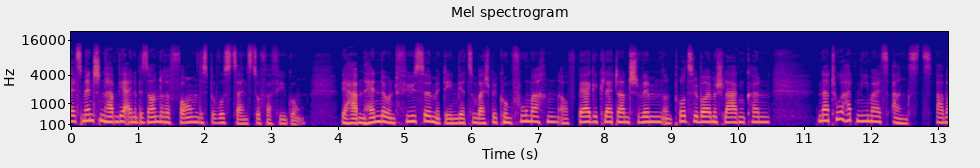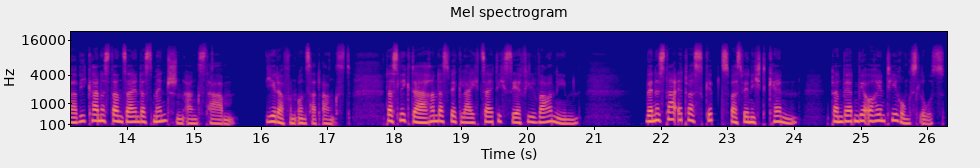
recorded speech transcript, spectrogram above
Als Menschen haben wir eine besondere Form des Bewusstseins zur Verfügung. Wir haben Hände und Füße, mit denen wir zum Beispiel Kung Fu machen, auf Berge klettern, schwimmen und Purzelbäume schlagen können. Natur hat niemals Angst, aber wie kann es dann sein, dass Menschen Angst haben? Jeder von uns hat Angst. Das liegt daran, dass wir gleichzeitig sehr viel wahrnehmen. Wenn es da etwas gibt, was wir nicht kennen, dann werden wir orientierungslos.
